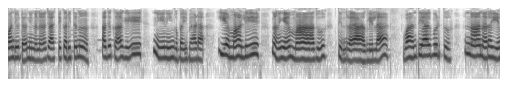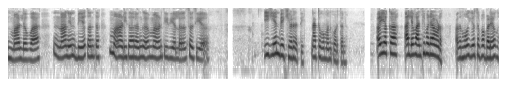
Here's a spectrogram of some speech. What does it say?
ಒಂದಿಟ ನಿನ್ನನ್ನು ಜಾಸ್ತಿ ಕರಿತನು. ಅದಕ್ಕಾಗಿ ನೀನು ಹಿಂಗೆ ಬೈಬೇಡ ಏನು ಮಾಡಲಿ ನನಗೆ ಮಾ ಅದು ತಿಂದ್ರೆ ಆಗಲಿಲ್ಲ. ವಾಂತಿ ಆಗ್ಬಿಡ್ತು. ನಾನಾರ ಏನು ಮಾಡ್ಲವ್ವ? ನಾನೇನು ಬೇಕಂತ ಮಾಡಿದಾರಂಗೆ ಮಾಡ್ತಿದ್ಯಲ್ಲ ಸಸಿಯ? ಈಗೇನು ಬೇಕು ಹೇಳ್ರತಿ? ನಾ ತೊಗೊಂಬಂದು ಕೊಡ್ತೇನೆ. ಅಯ್ಯಕ್ಕ, ಅಲ್ಲೇ ವಾಂತಿ ಮಾಡಿ ನೋಡು. ಅದನ್ನ ಹೋಗಿ ಸ್ವಲ್ಪ ಬಳೆ ಹೋಗು.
